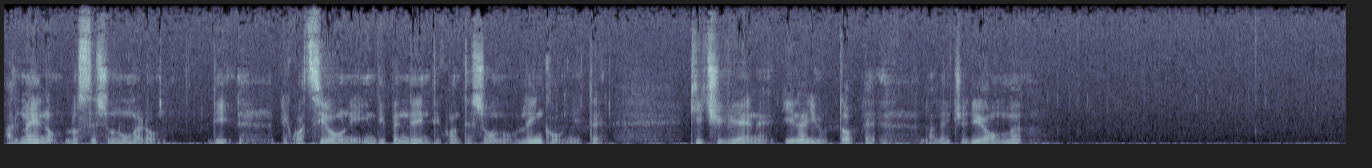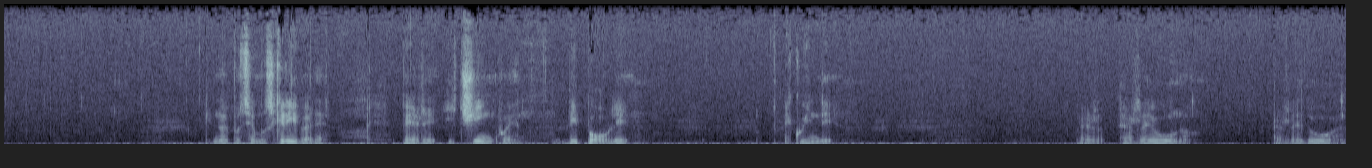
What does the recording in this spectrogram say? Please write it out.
almeno lo stesso numero di equazioni indipendenti quante sono le incognite, chi ci viene in aiuto è la legge di Ohm. Che noi possiamo scrivere per i 5 bipoli e quindi per R1, R2,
